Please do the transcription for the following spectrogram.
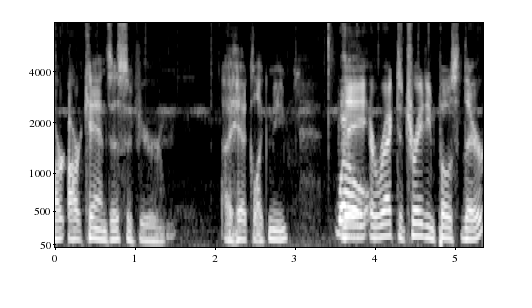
or Arkansas if you're a hick like me. they erect a trading post there.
